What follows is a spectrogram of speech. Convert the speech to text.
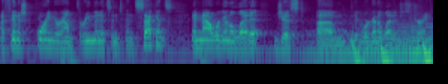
I finished pouring around three minutes and 10 seconds. And now we're gonna let it just, um, we're gonna let it just drain.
